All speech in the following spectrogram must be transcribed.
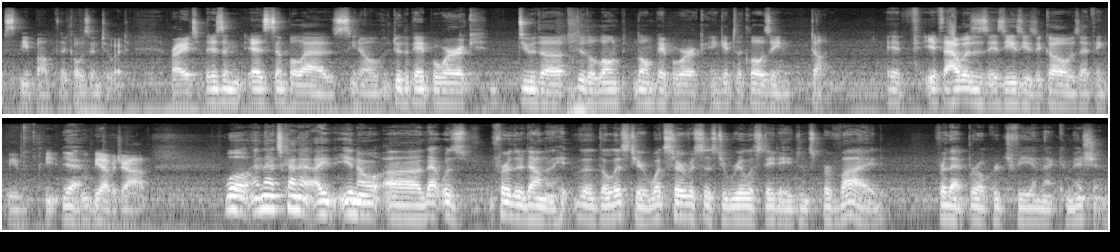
speed bump that goes into it right it isn't as simple as you know do the paperwork do the do the loan loan paperwork and get to the closing done if if that was as easy as it goes i think we we Yeah. we'd be out of a job Well, and that's kind of I you know uh, that was further down the, the the list here. What services do real estate agents provide for that brokerage fee and that commission?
